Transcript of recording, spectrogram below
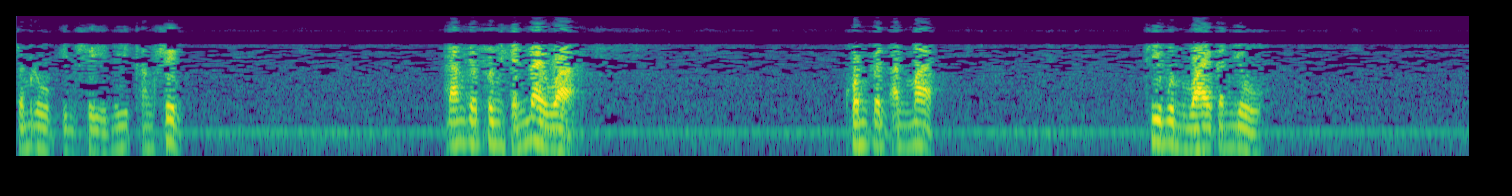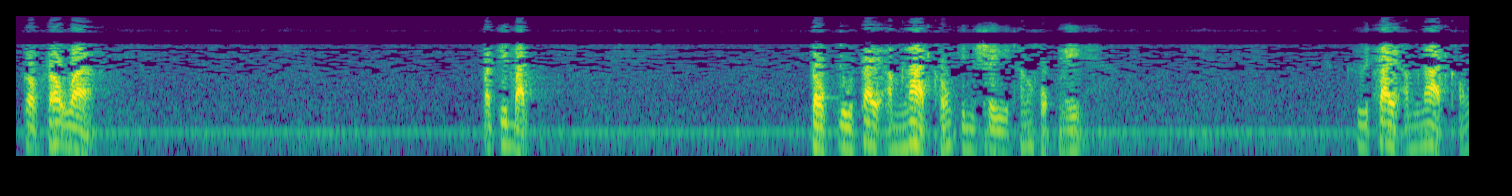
สำรูปอินทรีย์นี้ทั้งสิ้น ดังจะพึงเห็นได้ว่า คนเป็นอันมาก ที่วุ่นวายกันอยู่ ก็เพราะว่า ปฏิบัติ ตกอยู่ใต้อำนาจของอินทรีย์ทั้งหกนี้ คือใต้อำนาจของ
